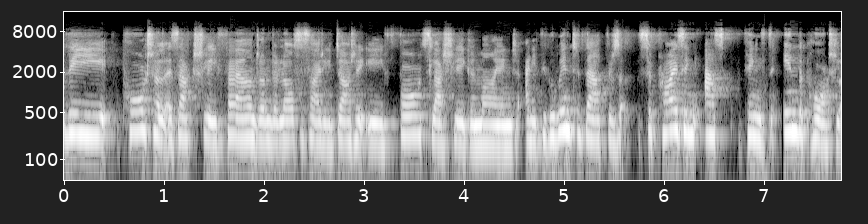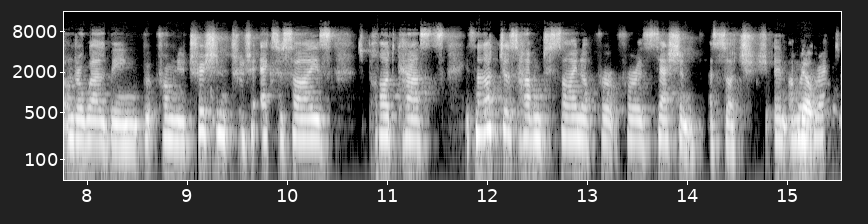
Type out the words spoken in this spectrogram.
the portal is actually found under lawsociety.ie forward slash legal mind. And if you go into that, there's surprising things in the portal under well-being, from nutrition through to exercise to podcasts. It's not just having to sign up for, for a session as such. Am I no. correct?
